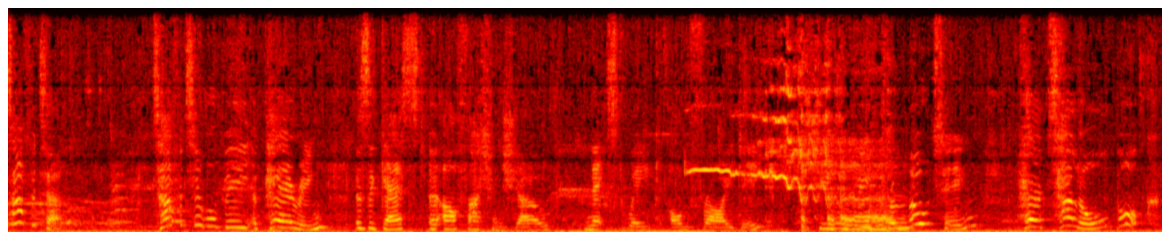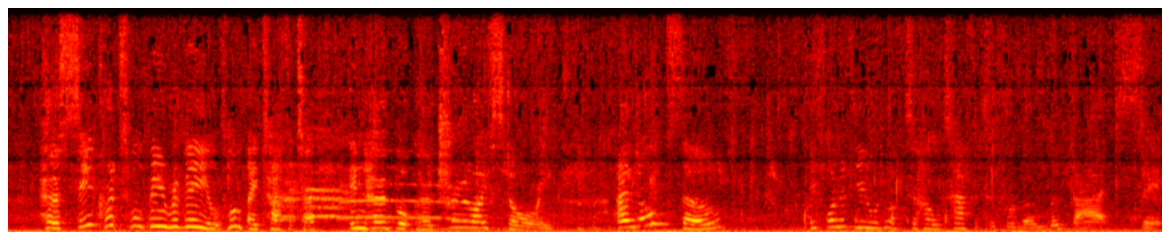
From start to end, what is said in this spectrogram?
Taffeta. Taffeta will be appearing as a guest at our fashion show next week on Friday. She will be promoting her tell-all book. Her secrets will be revealed, won't they, Taffeta, in her book, her true life story. And also, if one of you would love to hold Taffeta for a moment, that's it.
